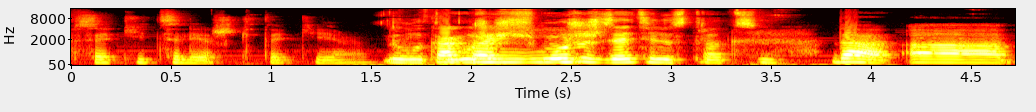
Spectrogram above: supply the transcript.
всякие тележки такие. Ну вот как можешь, они- можешь взять иллюстрацию. Да, а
